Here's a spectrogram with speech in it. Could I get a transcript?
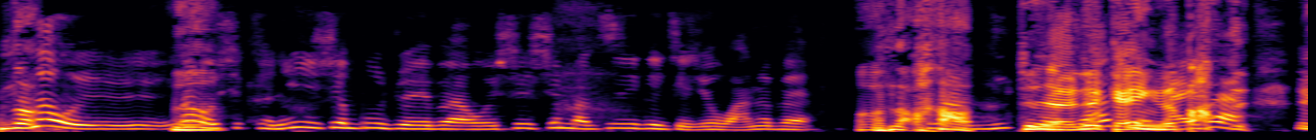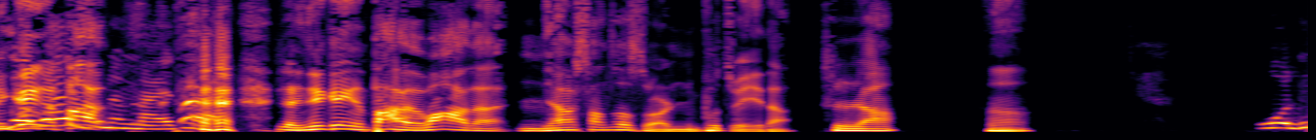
那那我那我肯定先不追呗，我先先把自己给解决完了呗。啊，那这人家给你个大，人家给你个大，人家给你大嘴巴子，你要上厕所你不追他，是不是啊？嗯。我的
